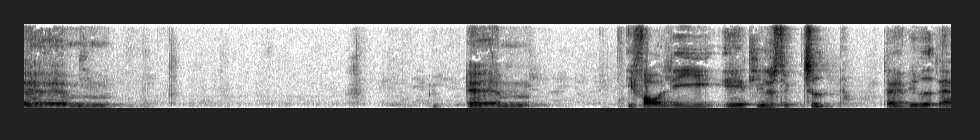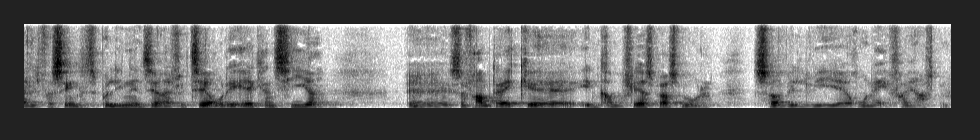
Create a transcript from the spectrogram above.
Øhm, øhm, i får lige et lille stykke tid, da vi ved, der er lidt forsinkelse på linjen til at reflektere over det, Erik han siger. Øh, så frem der ikke øh, indkommer flere spørgsmål, så vil vi øh, runde af for i aften.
